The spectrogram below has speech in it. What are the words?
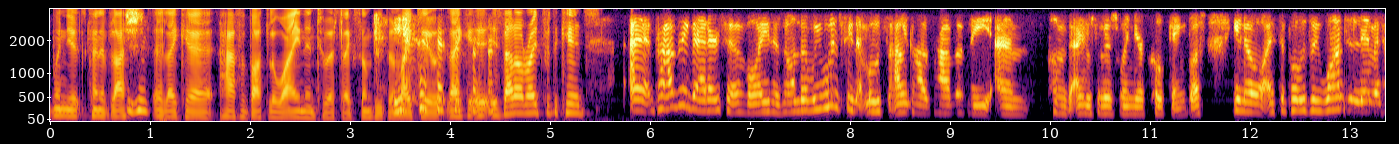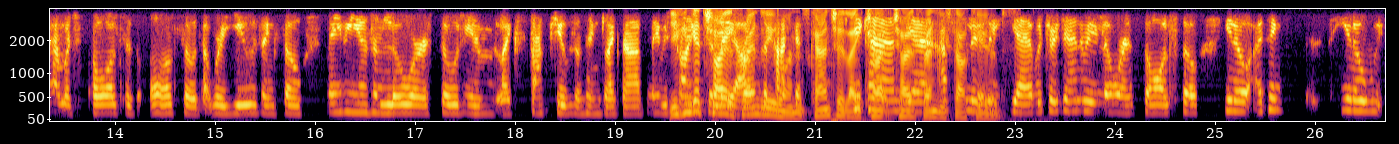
when you kind of lash uh, like a half a bottle of wine into it, like some people might do. Like, is that all right for the kids? Uh, probably better to avoid it, although we will see that most alcohol probably um, comes out of it when you're cooking. But, you know, I suppose we want to limit how much salt is also that we're using. So maybe using lower sodium, like stock cubes and things like that. Maybe You can get to lay off the child-friendly ones, can't you? Like you can, child-friendly yeah, stock cubes. Yeah, which are generally lower in salt. So, you know, I think you know, we,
